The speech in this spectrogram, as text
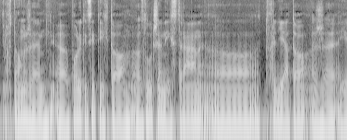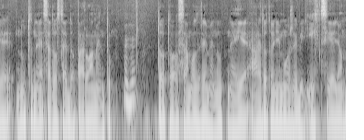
v tom, že e, politici týchto zlúčených strán e, tvrdia to, že je nutné sa dostať do parlamentu. Uh-huh. Toto samozrejme nutné je, ale toto nemôže byť ich cieľom.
